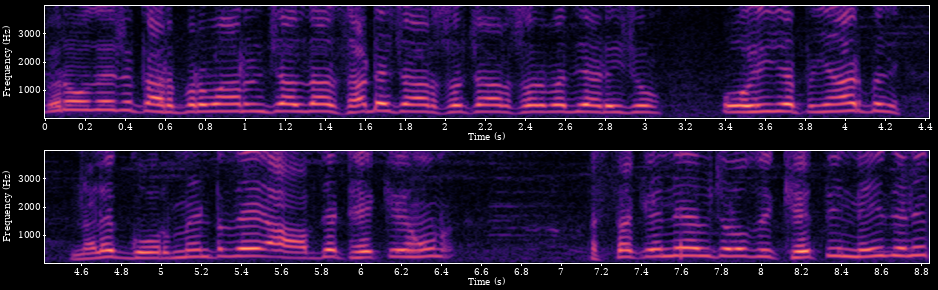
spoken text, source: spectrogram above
ਫਿਰ ਉਹਦੇ 'ਚ ਘਰ ਪਰਿਵਾਰ ਨੂੰ ਚੱਲਦਾ 450 400 ਰੁਪਏ ਦਿਹਾੜੀ 'ਚੋਂ, ਉਹੀ ਜੇ 50 ਰੁਪਏ ਦੀ- ਨਾਲੇ ਗਵਰਨਮੈਂਟ ਦੇ ਆਪ ਦੇ ਠੇਕੇ ਹੋਣ ਅਸੀਂ ਤਾਂ ਕਹਿੰਦੇ ਆ ਵੀ ਚਲੋ ਤੁਸੀਂ ਖੇਤੀ ਨਹੀਂ ਦੇਣੀ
